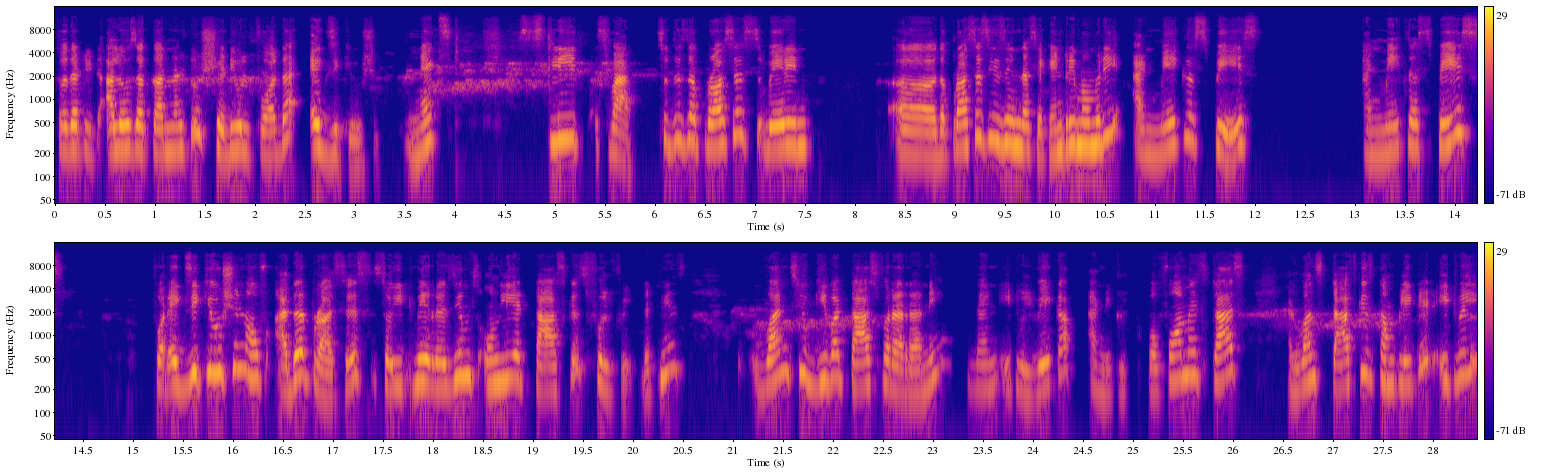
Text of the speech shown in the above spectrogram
so that it allows the kernel to schedule for the execution. Next, sleep swap. So this is a process wherein uh, the process is in the secondary memory and make a space and make the space for execution of other process. So it may resumes only a task is fulfilled. That means once you give a task for a running, then it will wake up and it will perform its task. And once task is completed, it will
